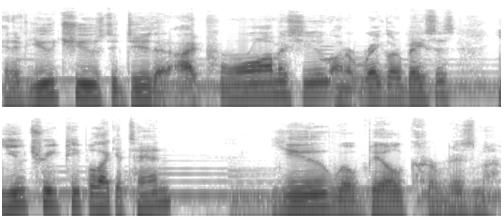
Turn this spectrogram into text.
And if you choose to do that, I promise you on a regular basis, you treat people like a 10, you will build charisma.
